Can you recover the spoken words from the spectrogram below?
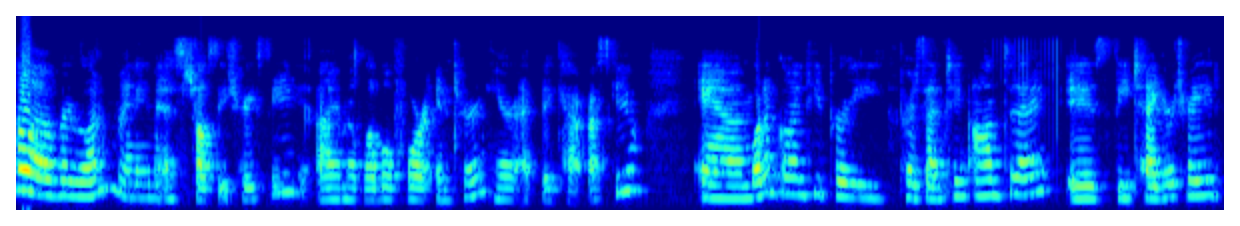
Hello everyone, my name is Chelsea Tracy. I'm a level 4 intern here at Big Cat Rescue and what I'm going to be presenting on today is the tiger trade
